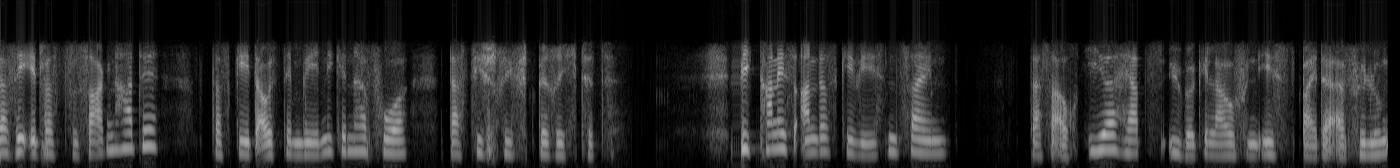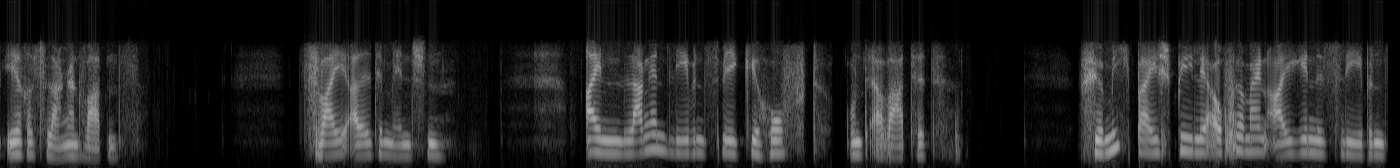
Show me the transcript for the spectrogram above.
Dass sie etwas zu sagen hatte, das geht aus dem wenigen hervor, das die Schrift berichtet. Wie kann es anders gewesen sein, dass auch ihr Herz übergelaufen ist bei der Erfüllung ihres langen Wartens? Zwei alte Menschen, einen langen Lebensweg gehofft und erwartet, für mich Beispiele auch für mein eigenes Lebens,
